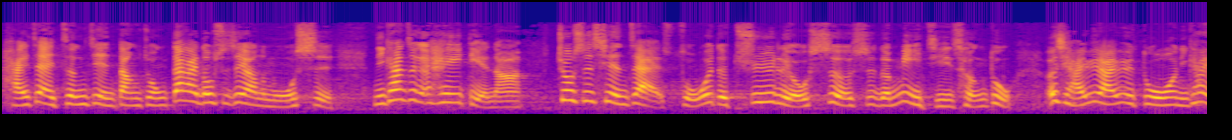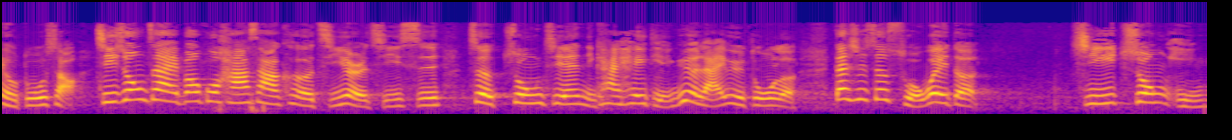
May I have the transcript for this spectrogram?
还在增建当中，大概都是这样的模式。你看这个黑点啊。就是现在所谓的拘留设施的密集程度，而且还越来越多。你看有多少集中在包括哈萨克、吉尔吉斯这中间？你看黑点越来越多了。但是这所谓的集中营、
